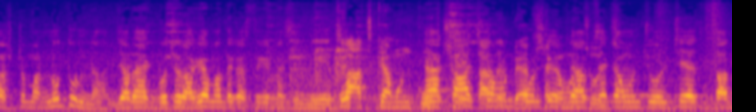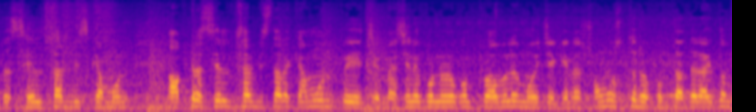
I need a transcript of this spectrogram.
কাস্টমার নতুন না যারা এক বছর আগে আমাদের কাছ থেকে মেশিন নিয়েছে। কাজ কেমন হ্যাঁ করছে কাজ কেমন ব্যবসা করছে কেমন ব্যবসা চলছে কেমন চলছে? তাদের সেলফ সার্ভিস কেমন আফটার সেলফ সার্ভিস তারা কেমন পেয়েছে মেশিনে কোনো রকম প্রবলেম হয়েছে কিনা সমস্ত রকম তাদের একদম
